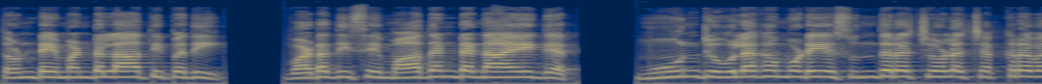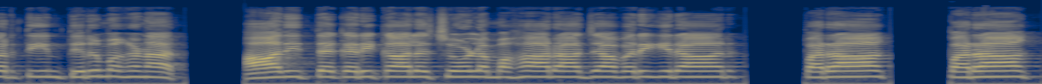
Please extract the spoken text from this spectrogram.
தொண்டை மண்டலாதிபதி வடதிசை மாதண்ட நாயகர் மூன்று உலகமுடைய சுந்தரச்சோழ சக்கரவர்த்தியின் திருமகனார் ஆதித்த கரிகால சோழ மகாராஜா வருகிறார். பராக் பராக்.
